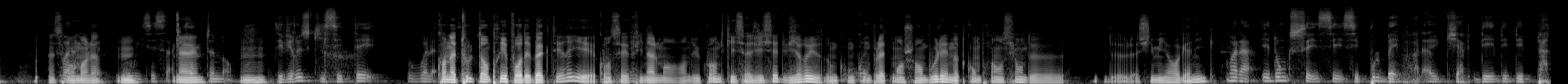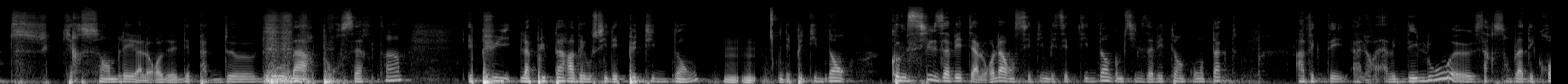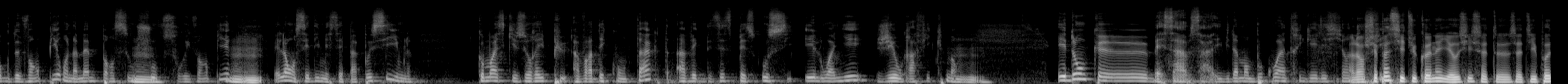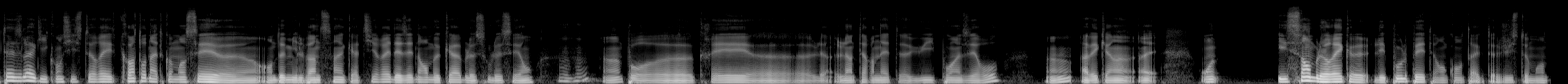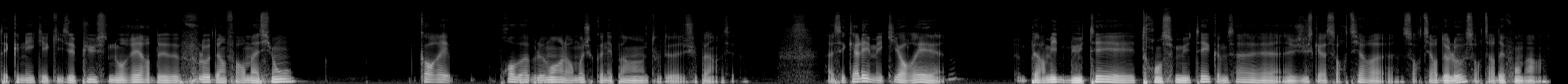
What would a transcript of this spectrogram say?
à ce Voilà, moment-là. Oui, c'est ça, Ouais. exactement. Mhm. Des virus qui s'étaient. Voilà, Qu'on a tout le temps pris pour des bactéries et qu'on s'est finalement rendu compte qu'il s'agissait de virus, donc on Oui. complètement chamboulé notre compréhension de, de la chimie organique. Voilà, et donc ces, ces, ces poules, ben, voilà, qui avaient des, des, des pattes qui ressemblaient, alors des, des pattes de, de homard pour certains, et puis la plupart avaient aussi des petites dents, des petites dents comme s'ils avaient été, alors là on s'est dit, mais ces petites dents, comme s'ils avaient été en contact avec des, alors, avec des loups, euh, ça ressemble à des croques de vampires, on a même pensé aux Mm. chauves-souris vampires, Mhm. et là on s'est dit, mais c'est pas possible. Comment est-ce qu'ils auraient pu avoir des contacts avec des espèces aussi éloignées géographiquement? Et donc, euh, ben ça, ça a évidemment beaucoup intrigué les scientifiques. Alors, je sais pas si tu connais, il y a aussi cette, cette hypothèse-là qui consisterait, quand on a commencé euh, en 2025 à tirer des énormes câbles sous l'océan Mhm. hein, pour euh, créer euh, l'Internet 8.0, hein, avec un, un- on- il semblerait que les poulpes aient été en contact justement technique et qu'ils aient pu se nourrir de flots d'informations qu'aurait probablement, alors moi je connais pas un tout, de, je suis pas assez, assez calé, mais qui aurait permis de muter et transmuter comme ça euh, jusqu'à sortir, euh, sortir de l'eau, sortir des fonds marins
